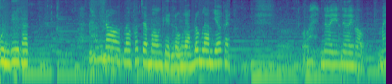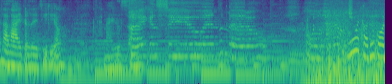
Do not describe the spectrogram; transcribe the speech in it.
อุ่นดีค่ะ ข้างนอกเราก็จะมองเห็นโรงแรม โรงแรมเยอะค่ะ โอ้ยเนยเนยแบบไม่ละลายกันเลยทีเดียว ไหนดูซิ I can see you in the meadow, holding out อุ้ยค่ะทุกคน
